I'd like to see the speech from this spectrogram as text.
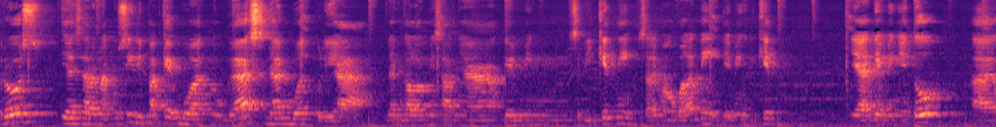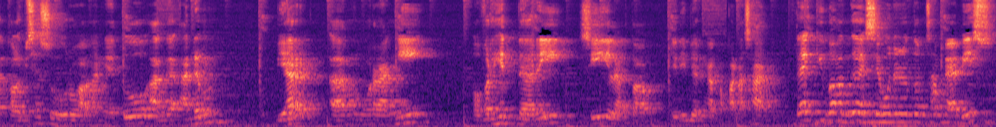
Terus ya saran aku sih dipakai buat nugas dan buat kuliah. Dan kalau misalnya gaming sedikit nih, misalnya mau banget nih gaming dikit, ya gaming itu uh, kalau bisa suhu ruangannya itu agak adem biar uh, mengurangi overheat dari si laptop. Jadi biar nggak kepanasan. Thank you banget guys yang udah nonton sampai habis.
